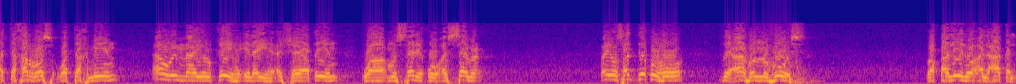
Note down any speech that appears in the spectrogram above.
التخرص والتخمين أو مما يلقيه إليه الشياطين ومسترق السمع. فيصدقه ضعاف النفوس وقليل العقل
